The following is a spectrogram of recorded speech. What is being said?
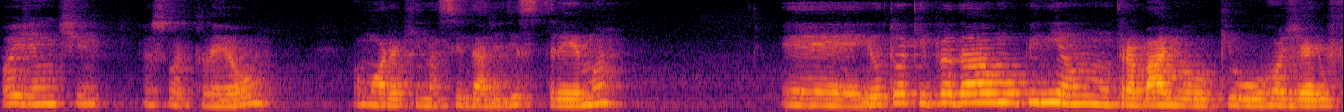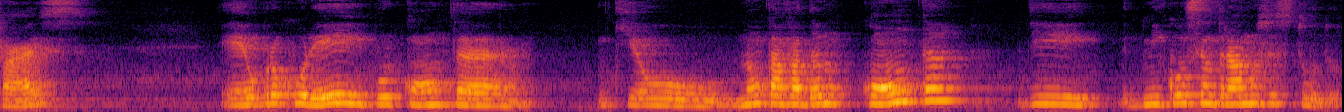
Oi, gente, eu sou a Cleo, eu moro aqui na cidade de Extrema. É, eu tô aqui para dar uma opinião no trabalho que o Rogério faz. É, eu procurei por conta que eu não estava dando conta de me concentrar nos estudos.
